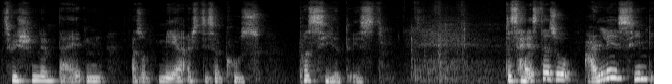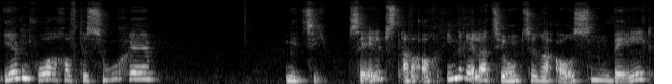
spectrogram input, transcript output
zwischen den beiden, also mehr als dieser Kuss, passiert ist. Das heißt also, alle sind irgendwo auch auf der Suche mit sich selbst, aber auch in Relation zu ihrer Außenwelt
